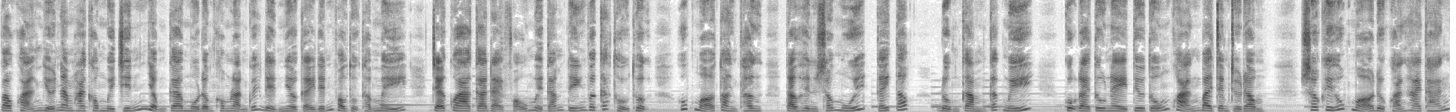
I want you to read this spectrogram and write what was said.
vào khoảng giữa năm 2019, giọng ca mùa đông không lạnh quyết định nhờ cậy đến phẫu thuật thẩm mỹ. Trải qua ca đại phẫu 18 tiếng với các thủ thuật, hút mỡ toàn thân, tạo hình sáu múi, cấy tóc, đụng cầm, cắt mí. Cuộc đại tu này tiêu tốn khoảng 300 triệu đồng. Sau khi hút mỡ được khoảng 2 tháng,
